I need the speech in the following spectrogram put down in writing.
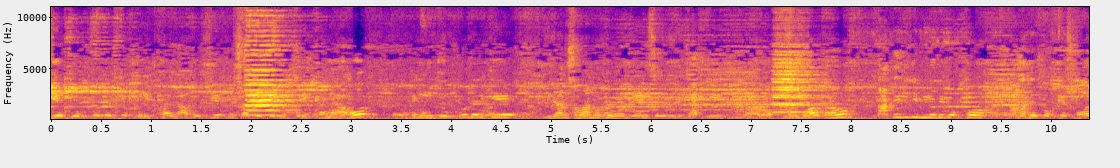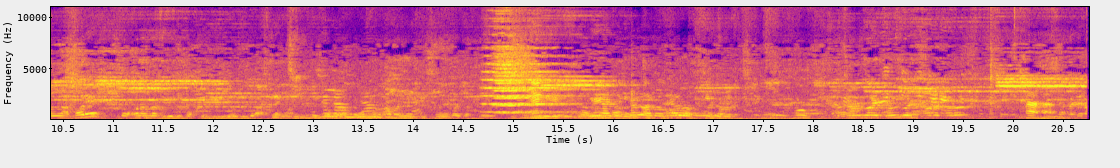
যে যোগ্যদেরকে পরীক্ষায় না বসিয়ে পেশাদের জন্য পরীক্ষা নেওয়া হোক এবং যোগ্যদেরকে বিধানসভার মতো অর্ডিন্যান্সের যদি চাকরি পুনর্বহাল করা হোক তাতে যদি বিরোধী পক্ষ আমাদের পক্ষে সওয়াল না করে তখন আমরা বিরোধী পক্ষের বিরোধী কিন্তু আসলে আমার নাম কৃষ্ণগোপাল চক্রবর্তী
